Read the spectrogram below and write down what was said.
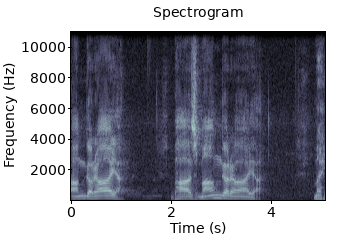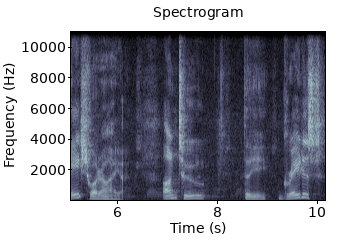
Angaraya, Bhasmangaraya, Maheshwaraya, unto the greatest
